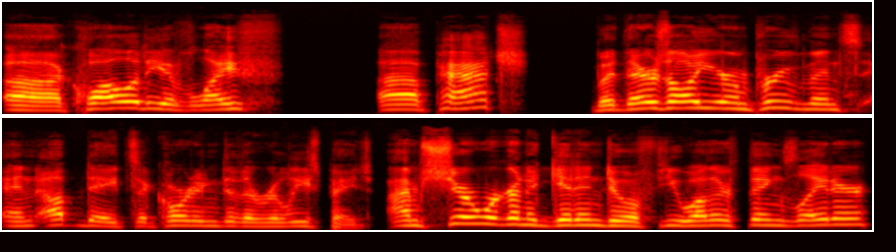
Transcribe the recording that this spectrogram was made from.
uh quality of life uh patch, but there's all your improvements and updates according to the release page. I'm sure we're going to get into a few other things later,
